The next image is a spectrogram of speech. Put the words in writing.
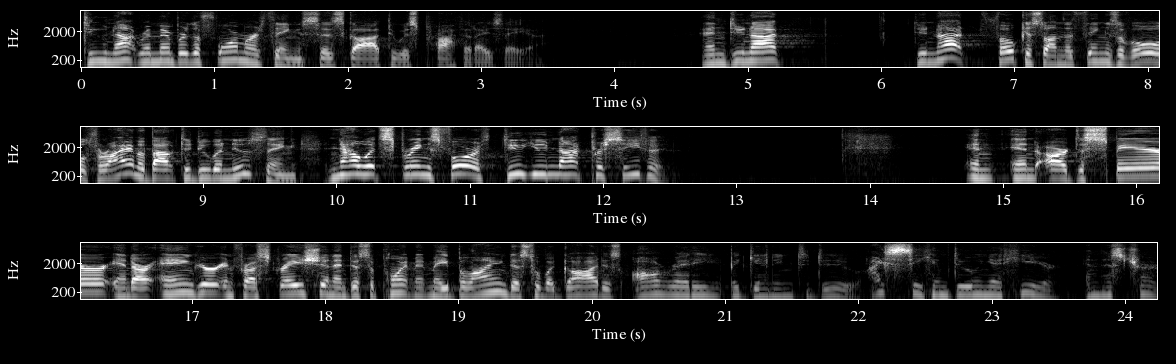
do not remember the former things, says God through his prophet Isaiah. And do not, do not focus on the things of old, for I am about to do a new thing. Now it springs forth. Do you not perceive it? And, and our despair and our anger and frustration and disappointment may blind us to what God is already beginning to do. I see him doing it here in this church.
